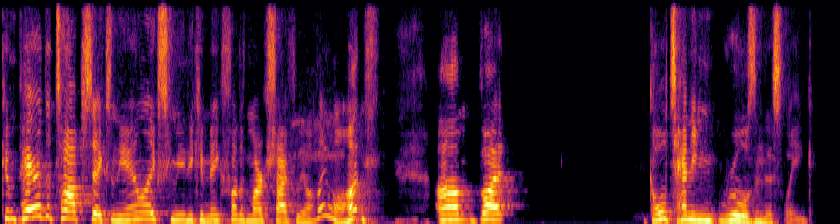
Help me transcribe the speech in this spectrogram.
compare the top six, and the analytics community can make fun of Mark Scheifele all they want, um, but goaltending rules in this league,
